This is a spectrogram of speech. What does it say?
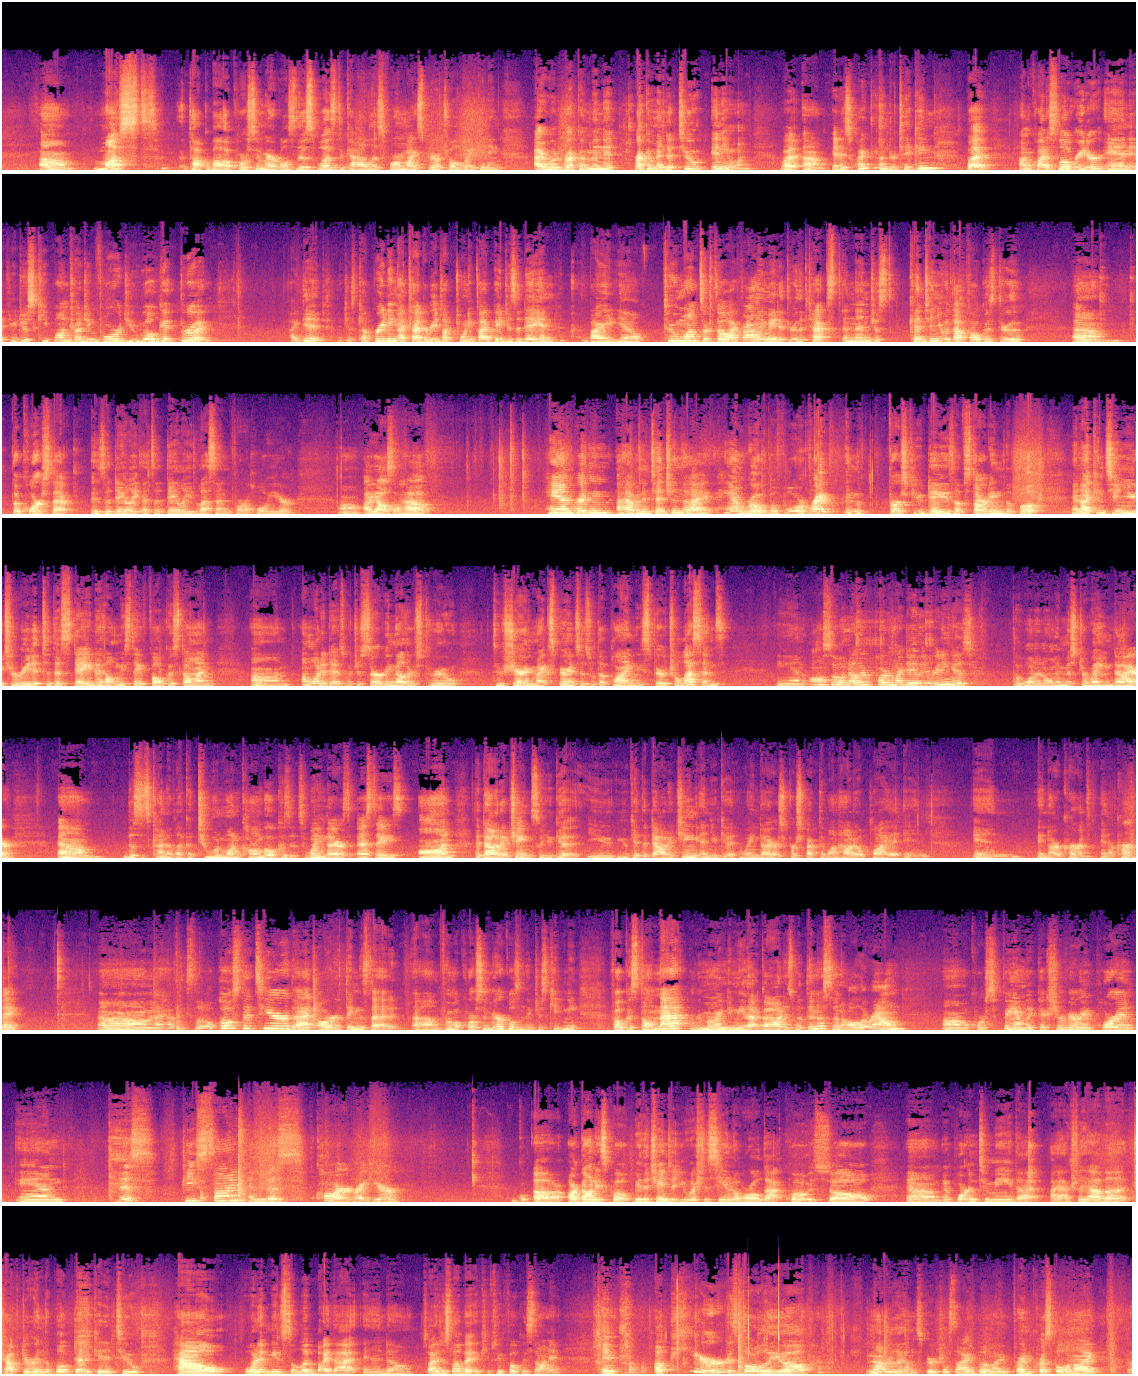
um, must talk about A Course in Miracles. This was the catalyst for my spiritual awakening. I would recommend it recommend it to anyone. But um, it is quite the undertaking, but I'm quite a slow reader, and if you just keep on trudging forward, you will get through it. I did. I just kept reading. I tried to read like 25 pages a day, and by, you know, two months or so, I finally made it through the text, and then just continue with that focus through um, the course that is a daily it's a daily lesson for a whole year. Uh, I also have handwritten. I have an intention that I hand wrote before right in the first few days of starting the book, and I continue to read it to this day to help me stay focused on on on what it is, which is serving others through through sharing my experiences with applying these spiritual lessons. And also another part of my daily reading is the one and only Mr. Wayne Dyer. Um, this is kind of like a two-in-one combo because it's Wayne Dyer's essays on the Tao Te Ching. So you get you you get the Tao Te Ching and you get Wayne Dyer's perspective on how to apply it in in in our current in our current day. Um, and I have these little post-its here that are things that um, from A Course in Miracles, and they just keep me focused on that, reminding me that God is within us and all around. Um, of course, family picture very important, and this peace sign and this card right here, uh, are Gandhi's quote, be the change that you wish to see in the world. That quote is so um, important to me that I actually have a chapter in the book dedicated to how, what it means to live by that. And um, so I just love it. It keeps me focused on it. And up here is totally, uh, not really on the spiritual side, but my friend Crystal and I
